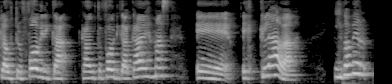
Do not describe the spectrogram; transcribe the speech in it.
claustrofóbica, cada vez más eh, esclava. Y va a haber,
